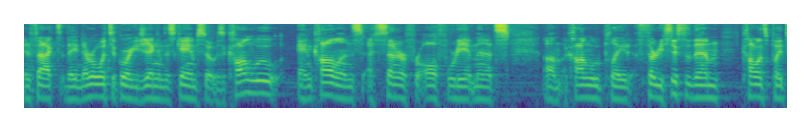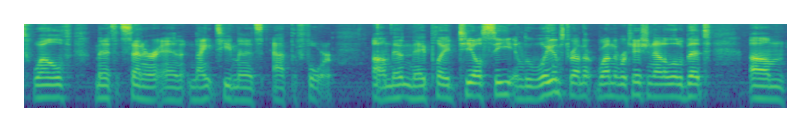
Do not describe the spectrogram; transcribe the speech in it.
In fact, they never went to Gorgui Dieng in this game, so it was Okongwu and Collins at center for all 48 minutes. Um, Okongwu played 36 of them. Collins played 12 minutes at center and 19 minutes at the four. Um, then they played TLC and Lou Williams to run the, run the rotation out a little bit. Um,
